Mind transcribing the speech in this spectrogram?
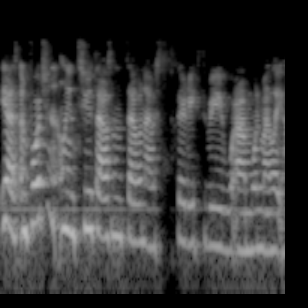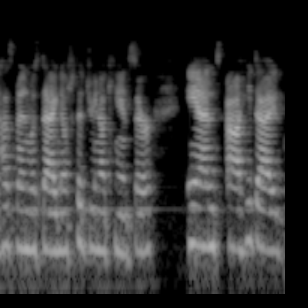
Yes, unfortunately, in 2007, I was 33 um, when my late husband was diagnosed with adrenal cancer, and uh, he died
